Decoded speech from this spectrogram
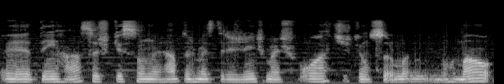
é, tem raças que são mais rápidas, mais inteligentes, mais fortes que um ser humano normal,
